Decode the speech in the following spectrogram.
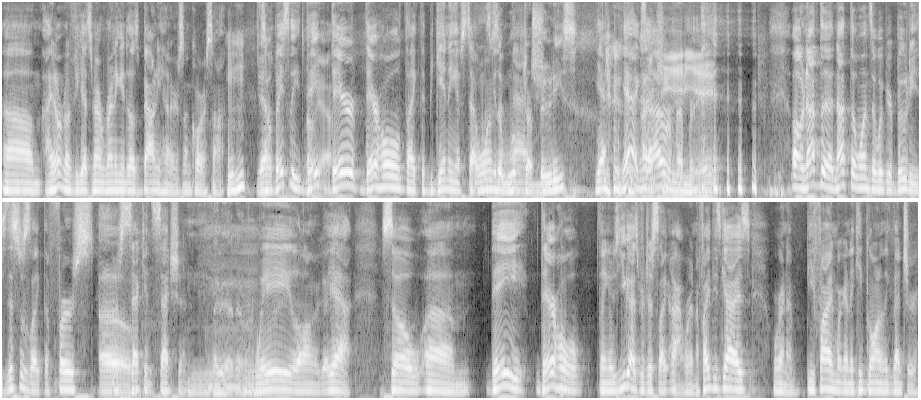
um, I don't know if you guys remember running into those bounty hunters on Coruscant. Yeah. So basically, they, yeah. their their whole like the beginning of stuff The was ones that gonna whooped our booties. Yeah, yeah, exactly. I remember. 88. Oh, not the not the ones that whip your booties. This was like the first or Oh. second section, Maybe I don't. way long ago. Yeah. So um, they their whole thing was you guys were just like, ah, we're gonna fight these guys. We're gonna be fine. We're gonna keep going on the adventure.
